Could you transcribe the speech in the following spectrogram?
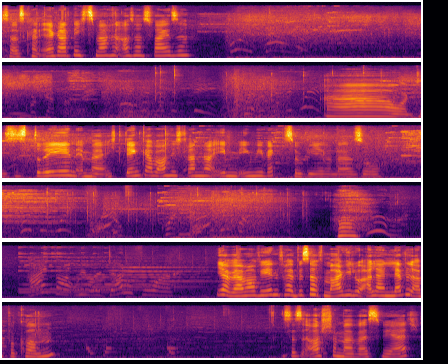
So, das kann er gerade nichts machen, ausnahmsweise. Au, dieses Drehen immer. Ich denke aber auch nicht dran, mal eben irgendwie wegzugehen oder so. Ja, wir haben auf jeden Fall bis auf Magilo alle ein Level abbekommen. Das ist auch schon mal was wert.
